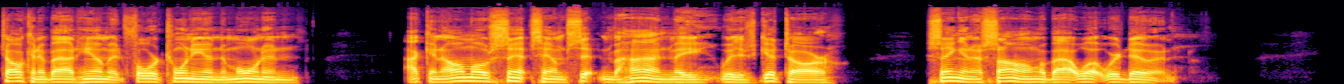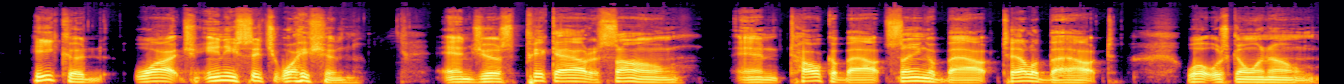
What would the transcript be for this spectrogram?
talking about him at 4:20 in the morning, I can almost sense him sitting behind me with his guitar singing a song about what we're doing. He could watch any situation and just pick out a song and talk about, sing about, tell about what was going on.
